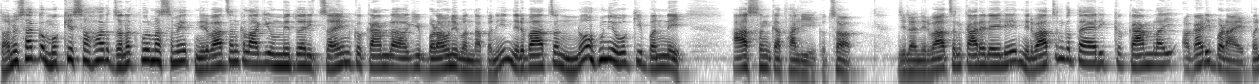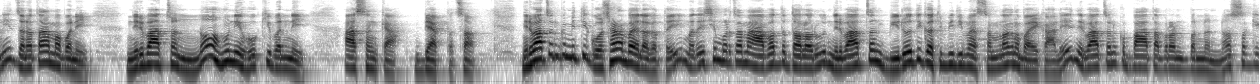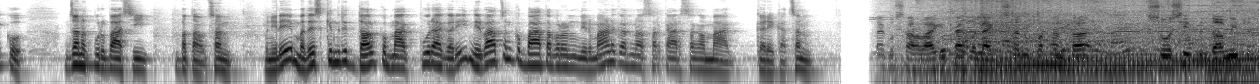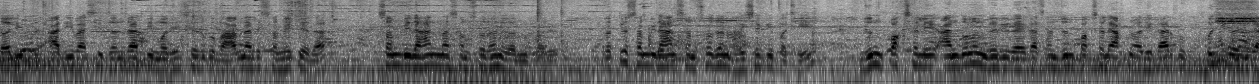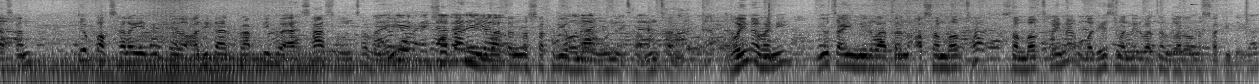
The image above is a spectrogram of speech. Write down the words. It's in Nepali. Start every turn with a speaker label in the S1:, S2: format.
S1: धनुषाको मुख्य सहर जनकपुरमा समेत निर्वाचनका लागि उम्मेदवारी चयनको कामलाई अघि बढाउने भन्दा पनि निर्वाचन नहुने हो कि भन्ने आशंका थालिएको छ। जिल्ला निर्वाचन कार्यालयले निर्वाचनको तयारीको कामलाई अगाडि बढाए पनि जनतामा भने निर्वाचन नहुने हो कि भन्ने आशंका व्याप्त छ। निर्वाचनको मिति घोषणा भए लगत्तै मधेसी मोर्चामा आबद्ध दलहरू निर्वाचन विरोधी गतिविधिमा संलग्न भएकाले निर्वाचनको वातावरण बन्न नसकेको जनकपुरवासी बताउँछन्। उनीले मधेस केन्द्रित दलको माग पुरा गरी निर्वाचनको वातावरण निर्माण गर्न सरकारसँग माग गरेका छन्।
S2: सहभागिताको लागि सर्वप्रथम त शोषित दमित दलित आदिवासी जनजाति मधेसीहरूको भावनाले समेटेर संविधानमा संशोधन गर्नु पर्यो। र त्यो संविधान संशोधन भइसकेपछि जुन पक्षले आन्दोलन गरिरहेका छन् जुन पक्षले आफ्नो अधिकारको खोजी गरिरहेका छन् त्यो पक्षलाई यदि त्यो अधिकार प्राप्तिको एहसास हुन्छ भने स्वतः निर्वाचनमा सक्रिय हुने हुनेछ हुन्छन् होइन भने यो चाहिँ निर्वाचन असम्भव छ सम्भव छैन मधेसमा निर्वाचन गराउन सकिँदैन।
